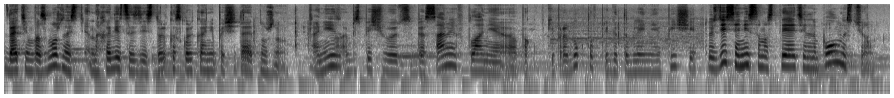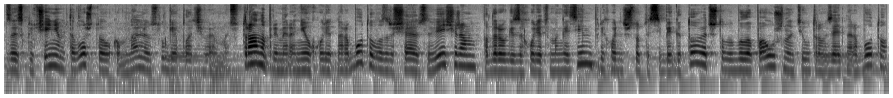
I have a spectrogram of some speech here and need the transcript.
дать им возможность находиться здесь столько, сколько они посчитают нужным. Они обеспечивают себя сами в плане а, покупки продуктов, приготовления пищи. То есть здесь они самостоятельны полностью, за исключением того, что коммунальные услуги оплачиваем мы. С утра, например, они уходят на работу, возвращаются вечером, по дороге заходят в магазин, приходят что-то себе готовят, чтобы было поужинать и утром взять на работу.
